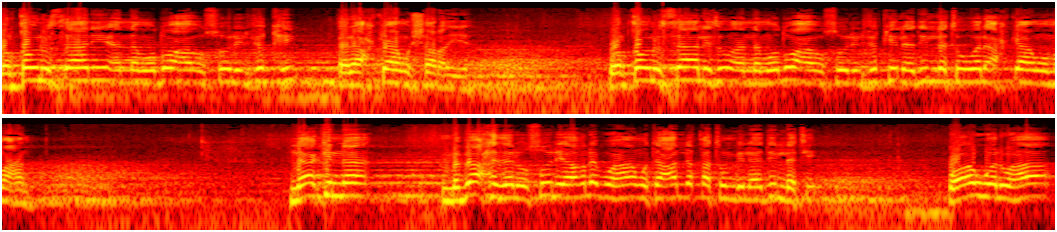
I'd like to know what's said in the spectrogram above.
والقول الثاني أن موضوع أصول الفقه الأحكام الشرعية. والقول الثالث أن موضوع أصول الفقه الأدلة والأحكام معا. لكن مباحث الأصول أغلبها متعلقة بالأدلة وأولها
